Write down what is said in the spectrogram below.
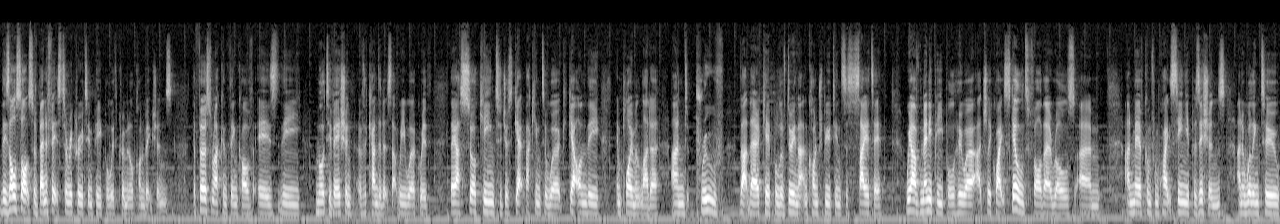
There's all sorts of benefits to recruiting people with criminal convictions. The first one I can think of is the motivation of the candidates that we work with. They are so keen to just get back into work, get on the employment ladder and prove that they're capable of doing that and contributing to society. We have many people who are actually quite skilled for their roles um, and may have come from quite senior positions and are willing to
